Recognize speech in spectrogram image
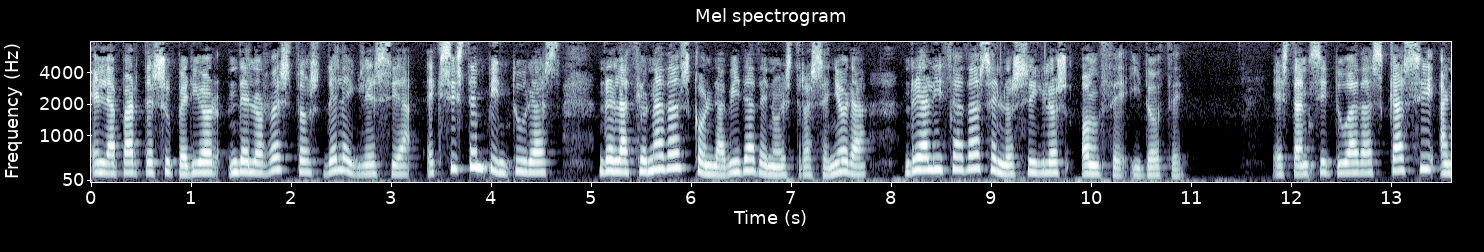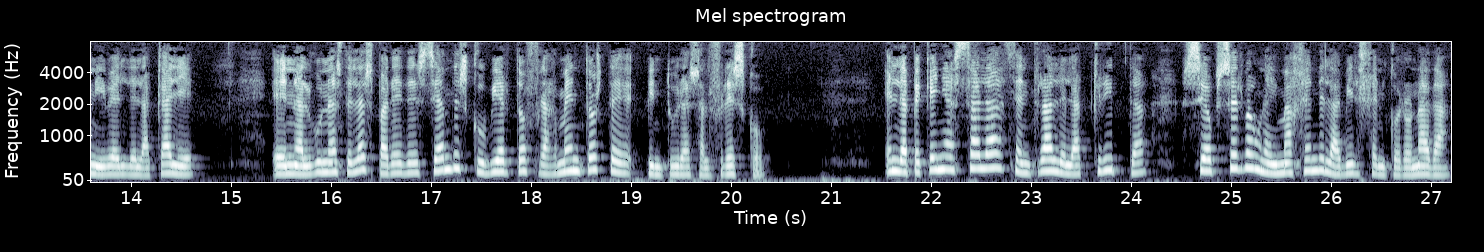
En la parte superior de los restos de la iglesia existen pinturas relacionadas con la vida de Nuestra Señora, realizadas en los siglos XI y XII. Están situadas casi a nivel de la calle. En algunas de las paredes se han descubierto fragmentos de pinturas al fresco. En la pequeña sala central de la cripta se observa una imagen de la Virgen coronada.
